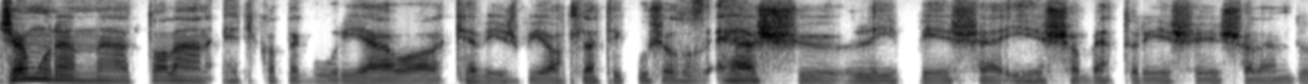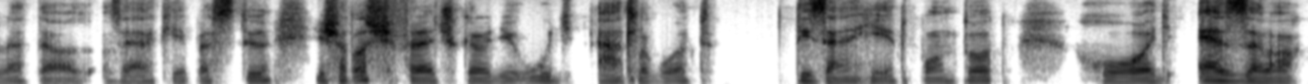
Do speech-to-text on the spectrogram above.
Jamorannál talán egy kategóriával kevésbé atletikus, az az első lépése és a betörése és a lendülete az, az elképesztő, és hát azt se felejtsük el, hogy ő úgy átlagolt 17 pontot, hogy ezzel a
